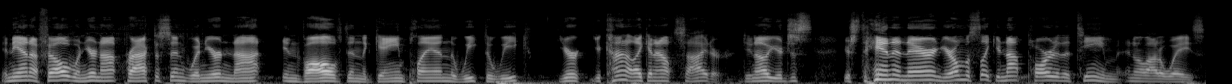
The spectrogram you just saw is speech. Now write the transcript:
in the NFL, when you're not practicing, when you're not involved in the game plan, the week to week, you're you're kind of like an outsider. You know, you're just you're standing there, and you're almost like you're not part of the team in a lot of ways.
